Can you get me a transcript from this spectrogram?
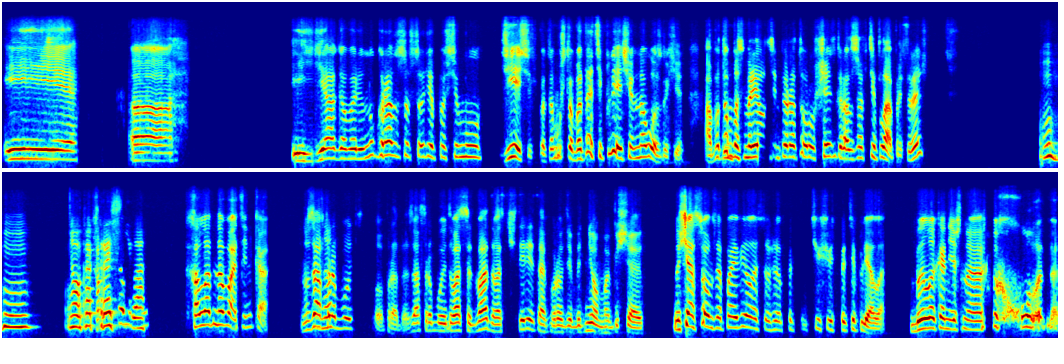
И, э, и я говорю, ну, градусов, судя по всему, 10, потому что вода теплее, чем на воздухе. А потом посмотрел температуру 6 градусов тепла, представляешь? Угу. О, как красиво. Холодноватенько. Но завтра ну. будет, о, правда, завтра будет 22-24, так вроде бы днем обещают. Но сейчас солнце появилось, уже чуть-чуть потеплело. Было, конечно, холодно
